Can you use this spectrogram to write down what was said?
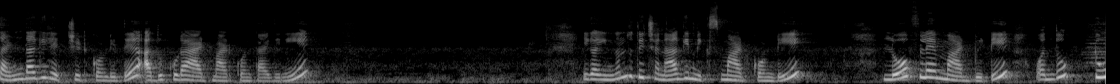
ಸಣ್ಣದಾಗಿ ಹೆಚ್ಚಿಟ್ಕೊಂಡಿದ್ದೆ. ಅದು ಕೂಡ ಆ್ಯಡ್ ಮಾಡ್ಕೊತಾ ಇದ್ದೀನಿ. ಈಗ ಇನ್ನೊಂದು ಜೊತೆ ಚೆನ್ನಾಗಿ ಮಿಕ್ಸ್ ಮಾಡ್ಕೊಂಡು ಲೋ ಫ್ಲೇಮ್ ಮಾಡಿಬಿಟ್ಟು ಒಂದು ಟೂ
